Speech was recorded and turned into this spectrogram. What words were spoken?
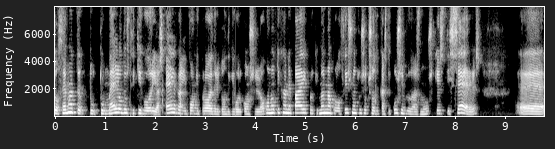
το θέμα του, του μέλλοντος της δικηγορίας. Έλεγαν λοιπόν οι πρόεδροι των δικηγορικών συλλόγων ότι είχαν πάει προκειμένου να προωθήσουν τους εξοδικαστικούς συμβιβασμούς και στις ΣΕΡΕΣ ε,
